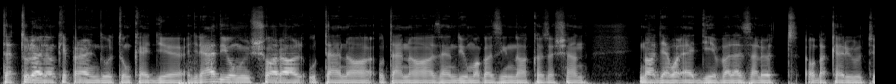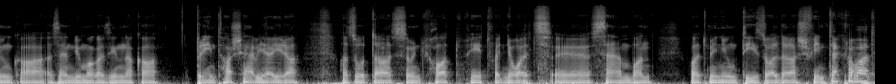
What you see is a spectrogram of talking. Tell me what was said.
Tehát tulajdonképpen elindultunk egy, egy rádióműsorral, utána, utána az Endiu magazinnal közösen nagyjából egy évvel ezelőtt oda kerültünk az Endiu magazinnak a print hasábjaira. Azóta azt hiszem, hogy 6, 7 vagy 8 számban volt minimum 10 oldalas fintek rovat,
